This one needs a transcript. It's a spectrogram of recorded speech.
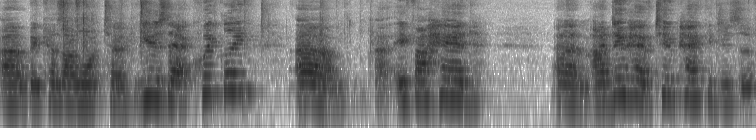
uh, because I want to use that quickly. Um, if I had um, I do have two packages of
